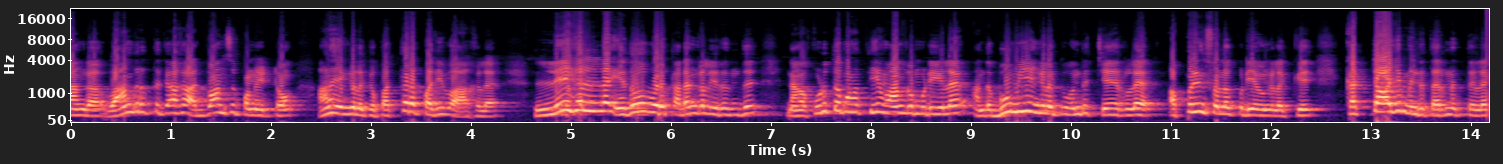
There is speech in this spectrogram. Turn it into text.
நாங்க வாங்குறதுக்காக அட்வான்ஸ் பண்ணிட்டோம். ஆனா எங்களுக்கு பத்திரப்பதிவு ஆகல. லீகல்ல ஏதோ ஒரு தடங்கள் இருந்து நாங்கள் கொடுத்த பணத்தையும் வாங்க முடியல. அந்த பூமியும் எங்களுக்கு வந்து சேரல. அப்படின்னு சொல்லக்கூடியவங்களுக்கு கட்டாயம் இந்த தருணத்தில்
